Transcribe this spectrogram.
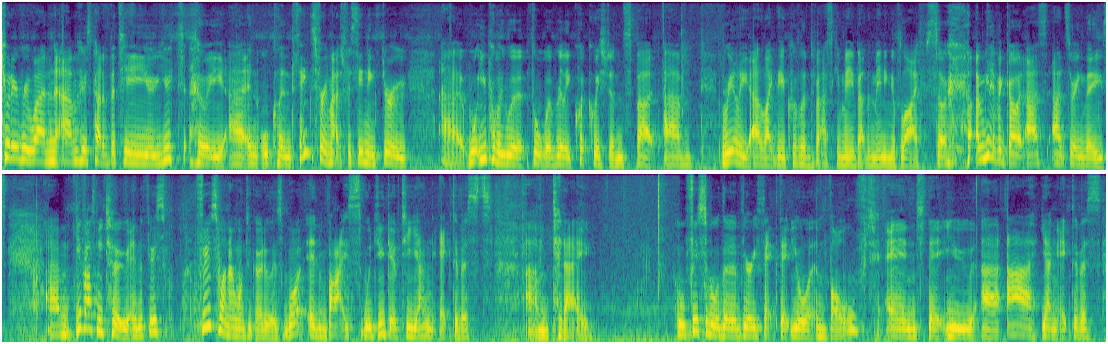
Kia ora everyone um, who's part of the TEU Youth Hui uh, in Auckland. Thanks very much for sending through uh, what you probably were thought were really quick questions, but um, really are like the equivalent of asking me about the meaning of life. So I'm going to have a go at us answering these. Um, you've asked me two, and the first first one I want to go to is what advice would you give to young activists um, today? Well, first of all, the very fact that you're involved and that you uh, are young activists,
